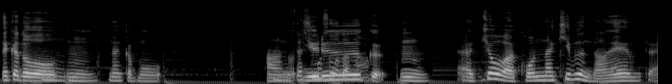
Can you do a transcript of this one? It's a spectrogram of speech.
だけど、ううん。んなんかもうあうんの、ゆるーく、うん、あ今日はこんな気分だねみたい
